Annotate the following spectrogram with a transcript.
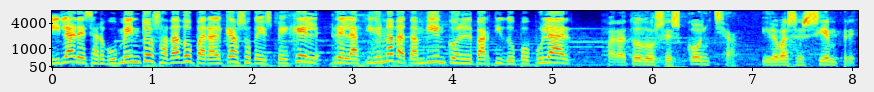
Similares argumentos ha dado para el caso de Espejel, relacionada también con el Partido Popular. Para todos es concha y lo va a ser siempre.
